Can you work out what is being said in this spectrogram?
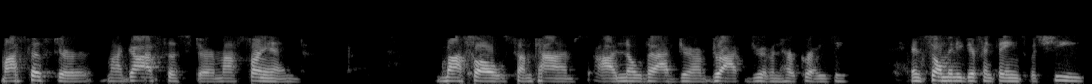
my sister, my god sister, my friend, my foe. Sometimes I know that I've driven, driven her crazy, and so many different things. But she,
